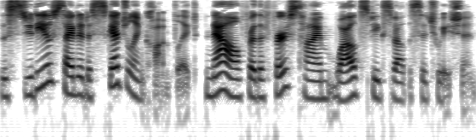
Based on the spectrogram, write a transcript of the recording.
The studio cited a scheduling conflict. Now, for the first time, Wilde speaks about the situation.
